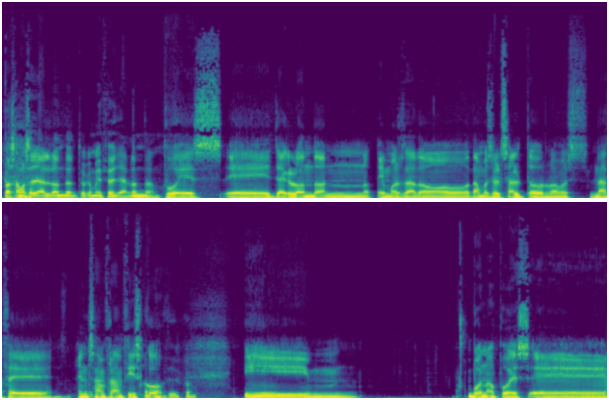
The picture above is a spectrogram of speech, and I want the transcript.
Pasamos a Jack London. ¿Tú qué me dices de Jack London? Pues eh, Jack London hemos dado, damos el salto, vamos, nace en San Francisco, San Francisco. y bueno, pues eh,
